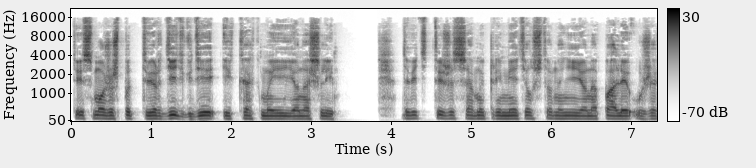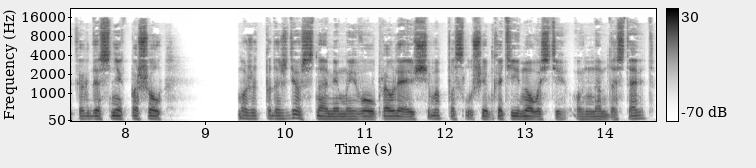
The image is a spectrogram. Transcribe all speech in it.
Ты сможешь подтвердить, где и как мы ее нашли. Да ведь ты же сам и приметил, что на нее напали уже, когда снег пошел». Может, подождешь с нами моего управляющего, послушаем, какие новости он нам доставит?»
